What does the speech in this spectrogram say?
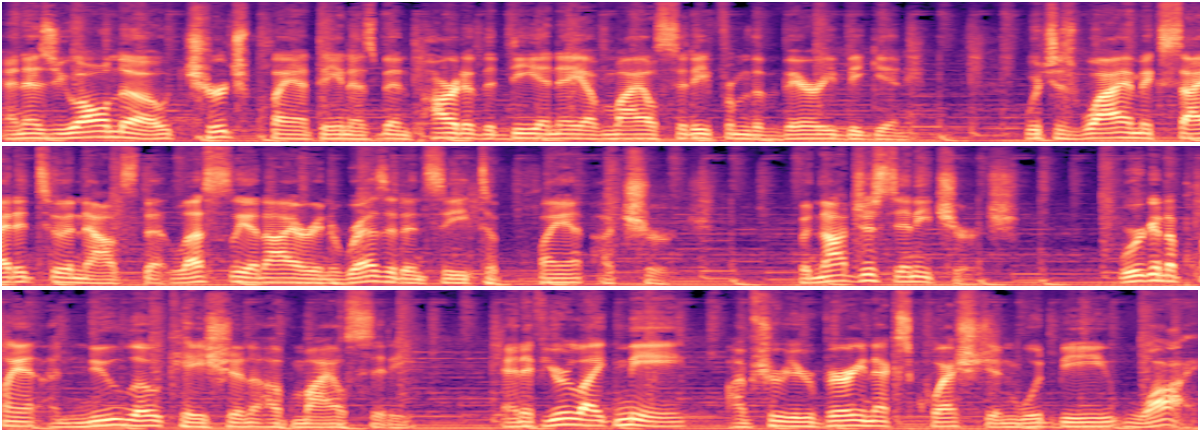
And as you all know, church planting has been part of the DNA of Miles City from the very beginning, which is why I'm excited to announce that Leslie and I are in residency to plant a church. But not just any church. We're going to plant a new location of Miles City. And if you're like me, I'm sure your very next question would be why?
